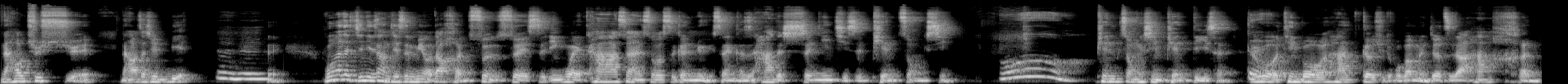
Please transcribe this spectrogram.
然后去学，然后再去练。嗯哼，对。不过他在经济上其实没有到很顺遂，是因为他虽然说是个女生，可是她的声音其实偏中性。哦，偏中性，偏低沉。如果我听过他歌曲的伙伴们就知道，他很。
